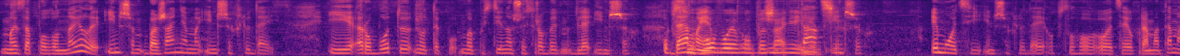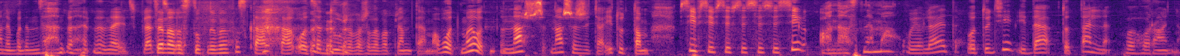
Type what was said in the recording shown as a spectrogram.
ми заполонили іншим бажаннями інших людей. І роботою, ну типу, ми постійно щось робимо для інших. Де ми- Обслуговуємо бажання так, інших. інших. Емоції інших людей обслуговуємо. О, це окрема тема, не будемо за неї Це на наступний випуск. Так, так, о, це дуже важлива прям тема. От ми, от наше, наше життя, і тут там всі, всі, всі, всі, всі, всі, всі, а нас нема. Уявляєте? От тоді йде тотальне вигорання.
